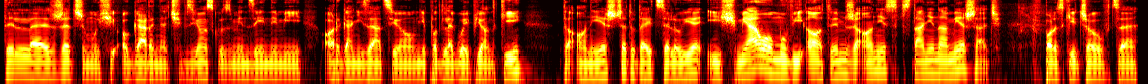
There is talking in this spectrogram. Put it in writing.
tyle rzeczy musi ogarniać w związku z między innymi organizacją Niepodległej Piątki, to on jeszcze tutaj celuje i śmiało mówi o tym, że on jest w stanie namieszać polskiej czołówce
